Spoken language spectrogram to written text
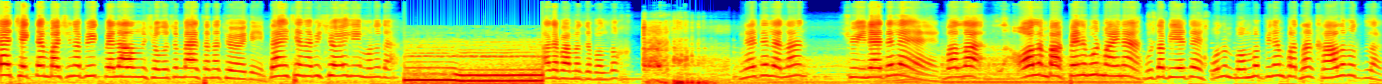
gerçekten başına büyük bela almış olursun. Ben sana söyleyeyim. Ben sana bir söyleyeyim onu da. Bulduk. Neredeler lan? Şu ilerideler. Valla oğlum bak beni vurmayın ha. Burada bir yerde. Oğlum bomba filan pat. Lan kağlı buldular.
